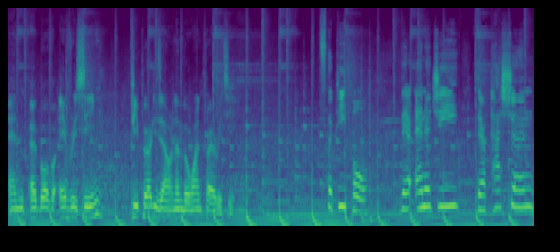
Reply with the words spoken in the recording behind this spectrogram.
and above everything, people is our number one priority. It's the people, their energy, their passion,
